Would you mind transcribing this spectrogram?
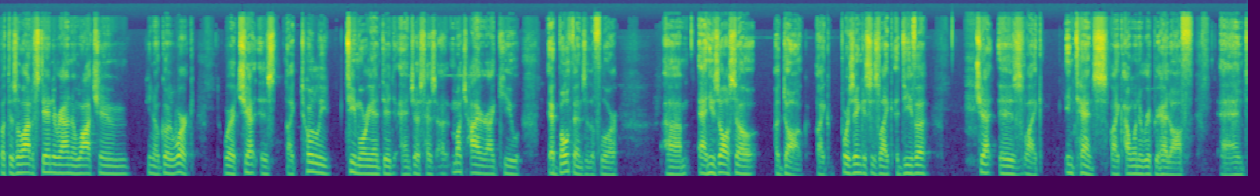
but there's a lot of stand around and watch him, you know, go to work. Where Chet is like totally team oriented and just has a much higher IQ at both ends of the floor, um, and he's also a dog. Like Porzingis is like a diva. Chet is like intense. Like I want to rip your head off, and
